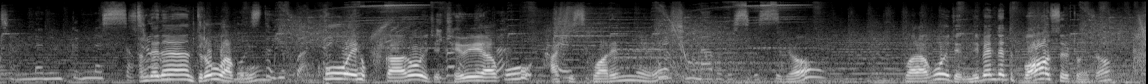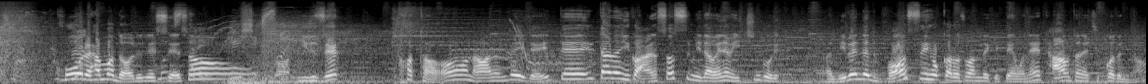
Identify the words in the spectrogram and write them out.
장난은 끝났어 상대는 드로우하고 몬스터 효과 코어의 효과로 이제 제외하고 다시 부활했네요. 마법을 쓰고 있어 그죠? 부활하고 이제 리밴데드 버스를 통해서 코어를 한 번 더 릴리스해서 어, 이르젝 커터 나왔는데 이제 이때 일단은 이거 안 썼습니다. 왜냐면 이 친구 어, 리밴데드 버스의 효과로 소환됐기 때문에 다음 턴에 죽거든요.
